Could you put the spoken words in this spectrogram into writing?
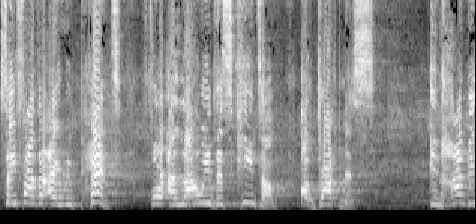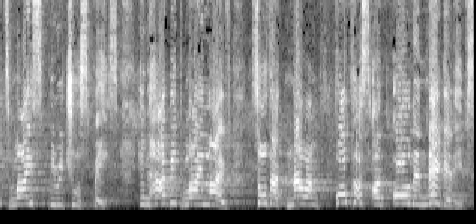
Say, Father, I repent for allowing this kingdom of darkness inhabit my spiritual space, inhabit my life, so that now I'm focused on all the negatives.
